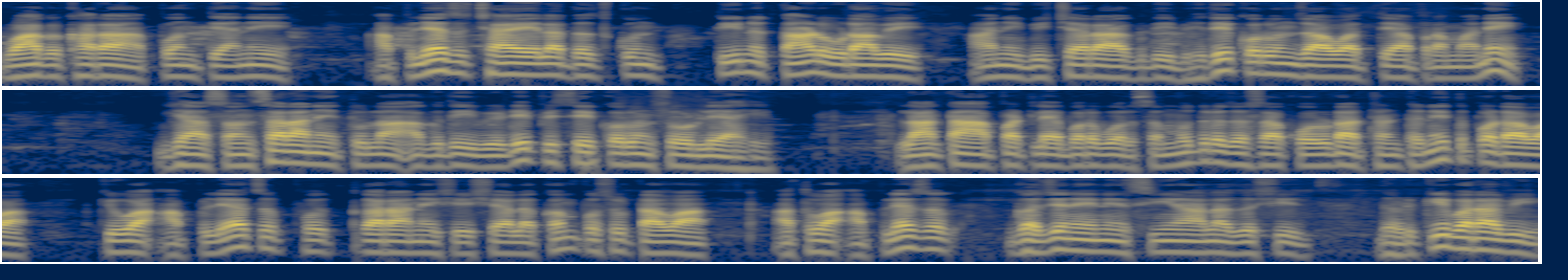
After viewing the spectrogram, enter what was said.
वाघ खरा पण त्याने आपल्याच छायेला दचकून तीन ताड उडावे आणि बिचारा अगदी भेदे करून जावा त्याप्रमाणे. ह्या संसाराने तुला अगदी वेडेपिसे करून सोडले आहे. लाटा आपटल्याबरोबर समुद्र जसा कोरडा ठणठणीत पडावा किंवा आपल्याच फुतकाराने शेषाला कंप सुटावा अथवा आपल्याच गर्जनेने सिंहाला जशी धडकी भरावी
